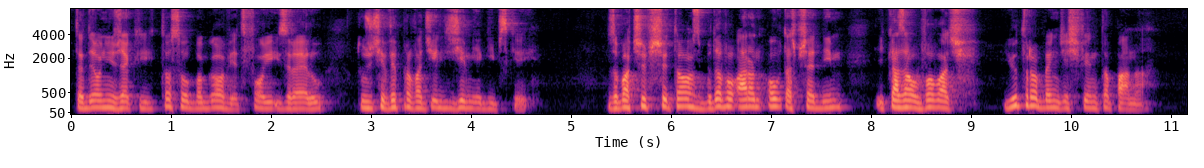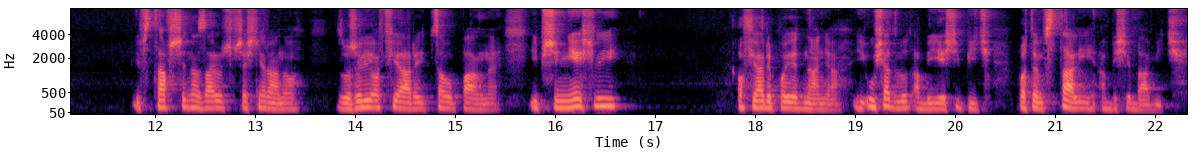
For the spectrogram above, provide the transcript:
Wtedy oni rzekli, to są bogowie Twoi Izraelu, którzy Cię wyprowadzili z ziemi egipskiej. Zobaczywszy to, zbudował Aaron ołtarz przed nim i kazał wołać, jutro będzie święto Pana. I wstawszy na zajutrz wcześnie rano, złożyli ofiary całopalne i przynieśli ofiary pojednania i usiadł lud, aby jeść i pić. Potem wstali, aby się bawić.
